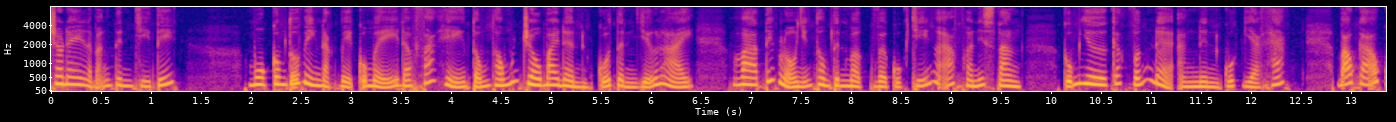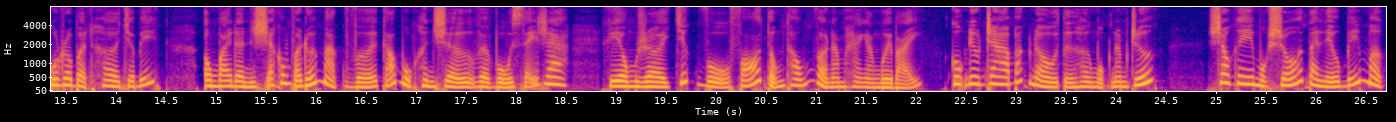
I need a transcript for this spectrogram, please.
Sau đây là bản tin chi tiết. Một công tố viên đặc biệt của Mỹ đã phát hiện Tổng thống Joe Biden của tình giữ lại và tiết lộ những thông tin mật về cuộc chiến ở Afghanistan, cũng như các vấn đề an ninh quốc gia khác. Báo cáo của Robert Hur cho biết, ông Biden sẽ không phải đối mặt với cáo buộc hình sự về vụ xảy ra khi ông rời chức vụ phó tổng thống vào năm 2017. Cuộc điều tra bắt đầu từ hơn một năm trước, sau khi một số tài liệu bí mật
